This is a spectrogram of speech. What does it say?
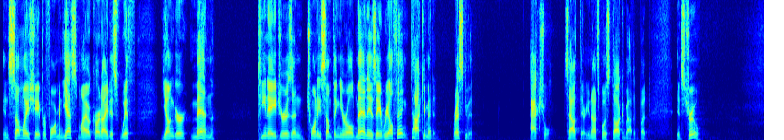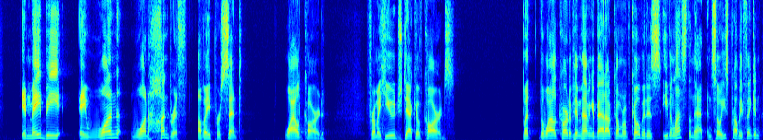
in some way, shape, or form. And yes, myocarditis with younger men, teenagers and 20 something year old men is a real thing, documented. Risk of it. Actual. It's out there. You're not supposed to talk about it, but it's true. It may be a one one hundredth of a percent wild card from a huge deck of cards. But the wild card of him having a bad outcome of COVID is even less than that. And so he's probably thinking,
